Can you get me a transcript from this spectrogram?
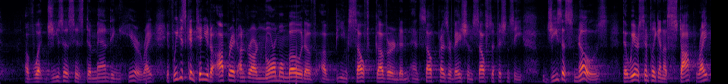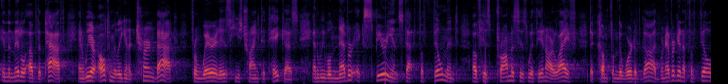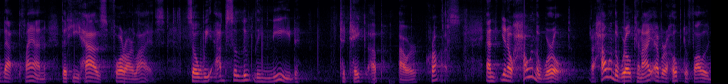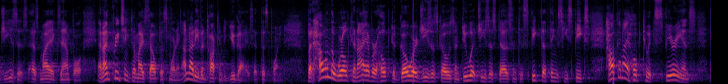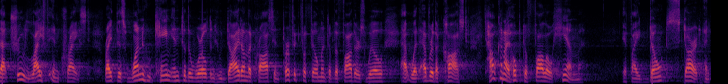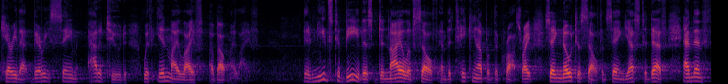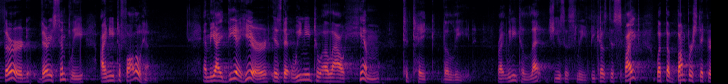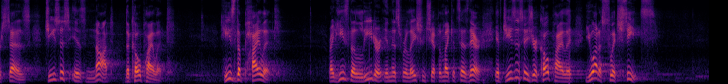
of what Jesus is demanding here, right? If we just continue to operate under our normal mode of, of being self governed and, and self preservation, self sufficiency, Jesus knows that we are simply going to stop right in the middle of the path and we are ultimately going to turn back from where it is He's trying to take us, and we will never experience that fulfillment of His promises within our life that come from the Word of God. We're never going to fulfill that plan that He has for our lives. So we absolutely need to take up our cross. And, you know, how in the world how in the world can I ever hope to follow Jesus as my example? And I'm preaching to myself this morning. I'm not even talking to you guys at this point. But how in the world can I ever hope to go where Jesus goes and do what Jesus does and to speak the things he speaks? How can I hope to experience that true life in Christ? Right? This one who came into the world and who died on the cross in perfect fulfillment of the Father's will at whatever the cost. How can I hope to follow him if I don't start and carry that very same attitude within my life about my life? there needs to be this denial of self and the taking up of the cross, right? Saying no to self and saying yes to death. And then, third, very simply, I need to follow him. And the idea here is that we need to allow him to take the lead, right? We need to let Jesus lead because despite what the bumper sticker says, Jesus is not the co pilot, he's the pilot right? He's the leader in this relationship. And like it says there, if Jesus is your co pilot, you ought to switch seats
